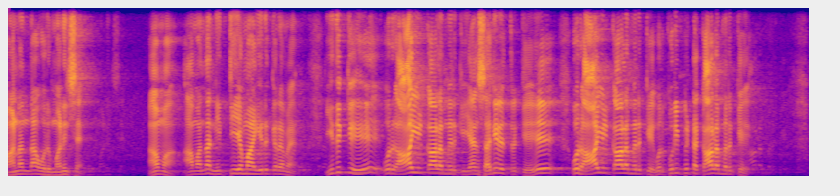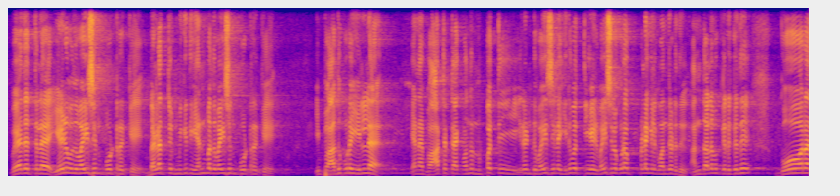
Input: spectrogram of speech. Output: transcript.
மனம்தான் ஒரு மனுஷன். ஆமாம் அவன் தான் நித்தியமாக இருக்கிறவன். இதுக்கு ஒரு ஆயுள் காலம் இருக்குது என் சரீரத்திற்கு ஒரு ஆயுள் காலம் இருக்குது ஒரு குறிப்பிட்ட காலம் இருக்குது வேதத்தில் எழுபது வயசுன்னு போட்டிருக்கு பலத்தின் மிகுதி எண்பது வயசுன்னு போட்டிருக்கு. இப்போ அது கூட இல்லை. ஏன்னா இப்போ ஹார்ட் அட்டாக் வந்து முப்பத்தி ரெண்டு வயசில் இருபத்தி ஏழு வயசில் கூட பிள்ளைங்களுக்கு வந்துடுது. அந்த அளவுக்கு இருக்குது. கோர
